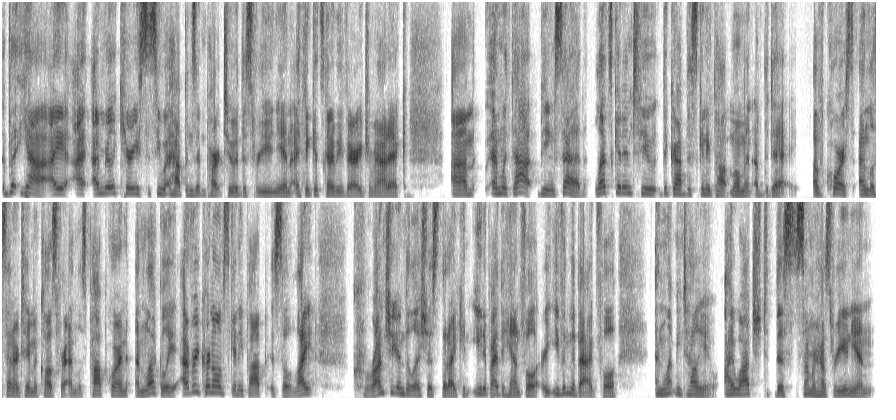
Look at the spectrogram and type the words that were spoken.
but yeah, I, I I'm really curious to see what happens in part two of this reunion. I think it's going to be very dramatic. Um, and with that being said, let's get into the grab the skinny pop moment of the day. Of course, endless entertainment calls for endless popcorn, and luckily, every kernel of skinny pop is so light, crunchy, and delicious that I can eat it by the handful or even the bagful. And let me tell you, I watched this summer house reunion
